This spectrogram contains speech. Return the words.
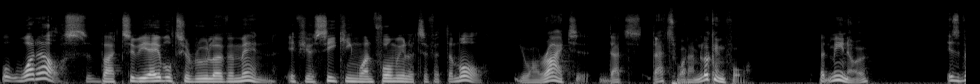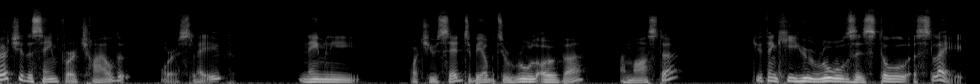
Well, what else but to be able to rule over men if you're seeking one formula to fit them all? You are right. That's that's what I'm looking for. But Meno, is virtue the same for a child or a slave? Namely, what you said to be able to rule over a master? Do you think he who rules is still a slave?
